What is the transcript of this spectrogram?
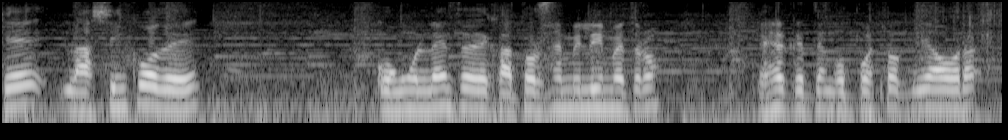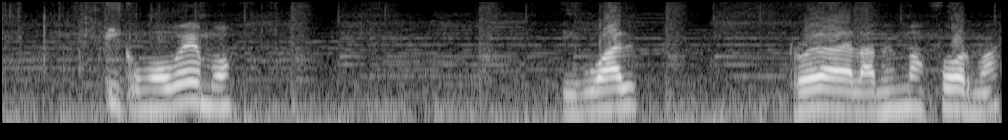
que la 5D con un lente de 14 milímetros. Es el que tengo puesto aquí ahora. Y como vemos, igual rueda de la misma forma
